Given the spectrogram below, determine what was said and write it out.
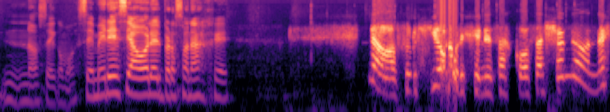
no sé, como se merece ahora el personaje. No, surgió en esas cosas. Yo no, no es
